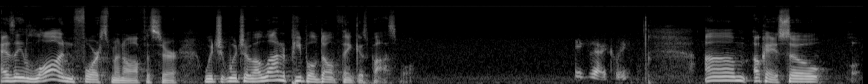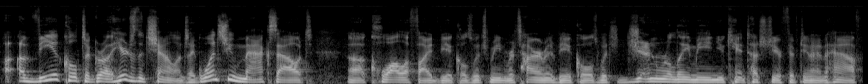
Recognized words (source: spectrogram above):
as a law enforcement officer, which which a lot of people don't think is possible. Exactly. Um, okay, so a- vehicle to grow. Here's the challenge: like once you max out uh, qualified vehicles, which mean retirement vehicles, which generally mean you can't touch to your 59 and a half,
